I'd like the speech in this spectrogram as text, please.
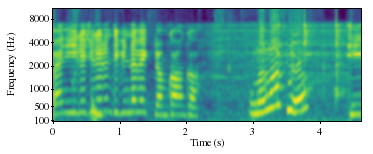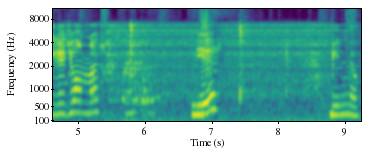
Ben hilecilerin dibinde bekliyorum kanka. Bunlar ne yapıyor? Hileci onlar. Niye? Bilmiyorum.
